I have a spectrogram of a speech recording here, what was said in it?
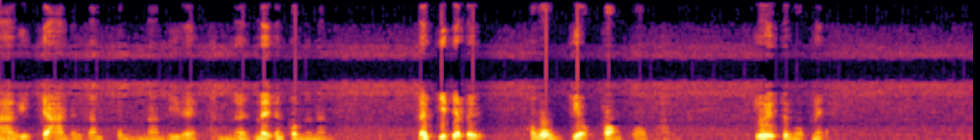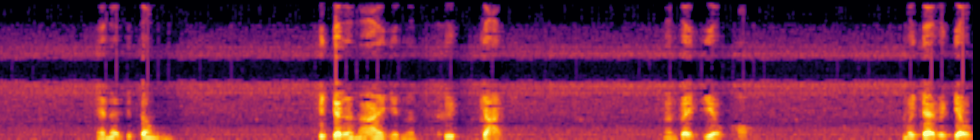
ากวิจารณ์ในสังคมนั้นอีกเลยในสังคมนั้น แล้วจิตจะไปพวงเกี่ยวข้องผัวพันโดยสงบเนี่ยเห็นนั้นจะต้องพิจารณาเห็นมันคือใจ มันไปเกี่ยวข้อง เมื่อใจไปเกี่ยว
